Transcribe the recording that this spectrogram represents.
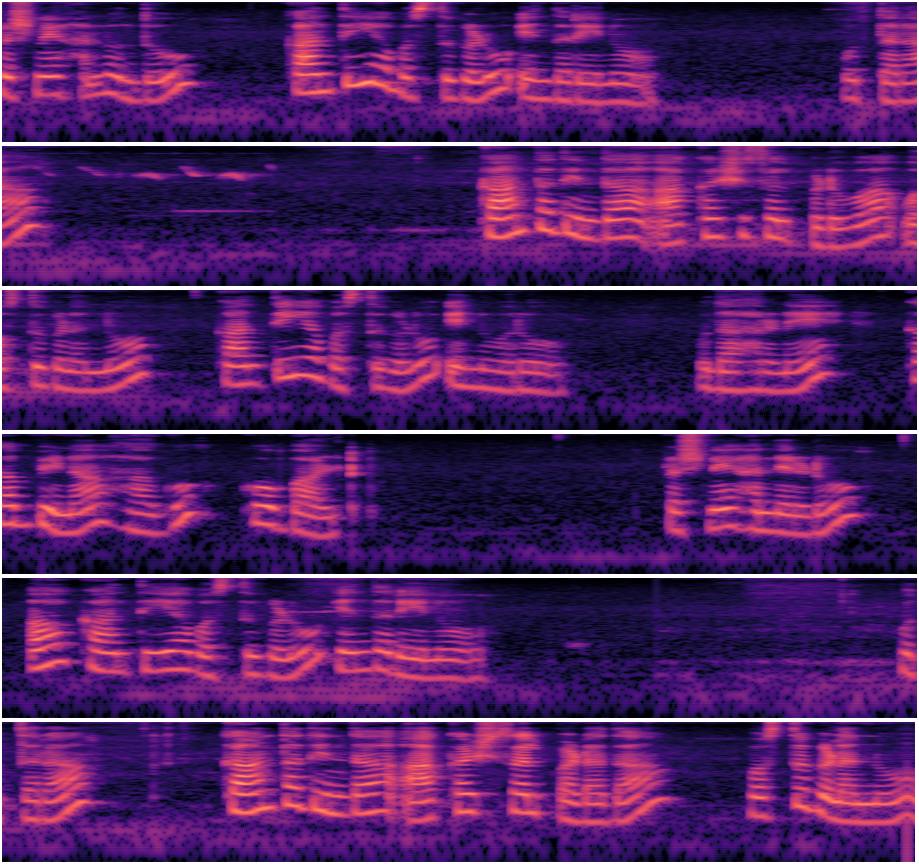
ಪ್ರಶ್ನೆ ಹನ್ನೊಂದು, ಕಾಂತೀಯ ವಸ್ತುಗಳು ಎಂದರೇನು? ಉತ್ತರ, ಕಾಂತದಿಂದ ಆಕರ್ಷಿಸಲ್ಪಡುವ ವಸ್ತುಗಳನ್ನು ಕಾಂತೀಯ ವಸ್ತುಗಳು ಎನ್ನುವರು. ಉದಾಹರಣೆ, ಕಬ್ಬಿಣ ಹಾಗೂ ಕೋಬಾಲ್ಟ್. ಪ್ರಶ್ನೆ ಹನ್ನೆರಡು, ಅಕಾಂತೀಯ ವಸ್ತುಗಳು ಎಂದರೇನು? ಉತ್ತರ, ಕಾಂತದಿಂದ ಆಕರ್ಷಿಸಲ್ಪಡದ ವಸ್ತುಗಳನ್ನು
